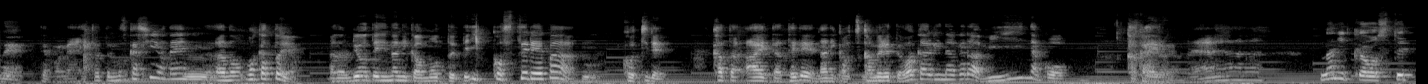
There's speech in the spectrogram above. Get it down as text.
んね。でもね、人って難しいよね。うん。あの、分かっとんよ。あの、両手に何かを持っといて、一個捨てれば、うん。こっちで、肩空いた手で何かを掴めるって分かりながら、みんなこう、抱えるよね。何かを捨てて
